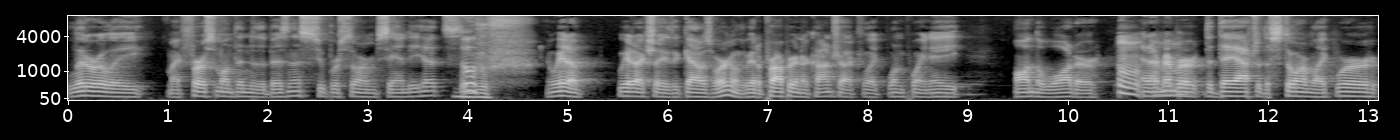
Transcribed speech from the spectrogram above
literally my first month into the business, Superstorm Sandy hits, Oof. and we had a we had actually the guy I was working with. We had a property under contract for like 1.8 on the water, mm-hmm. and I remember the day after the storm, like we're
